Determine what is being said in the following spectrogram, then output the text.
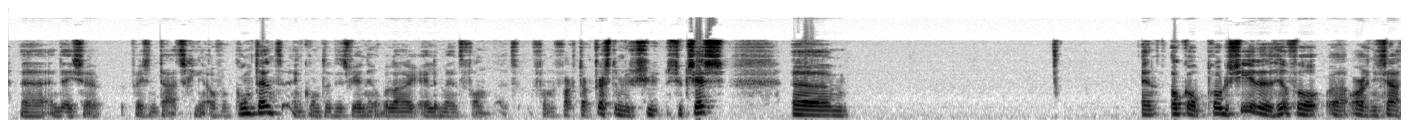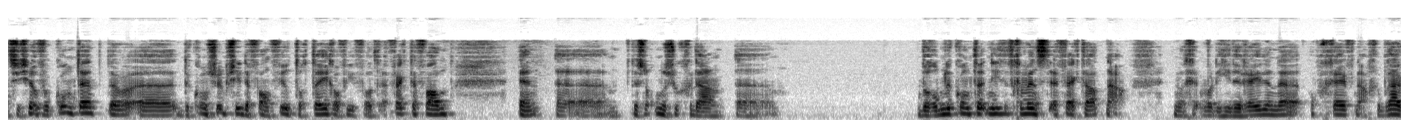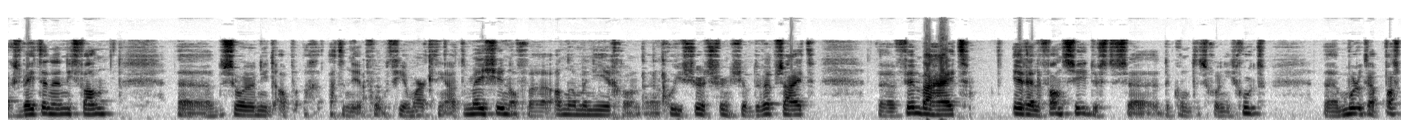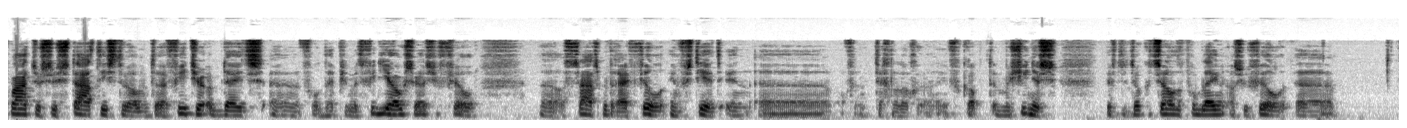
En deze presentatie ging over content. En content is weer een heel belangrijk element van, het, van de factor customer su succes. Um, en ook al produceerden heel veel organisaties heel veel content, de, de, consumptie daarvan viel toch tegen, of in ieder geval het effect daarvan. En er is een onderzoek gedaan waarom de content niet het gewenste effect had. Nou, dan worden hier de redenen opgegeven. Nou, gebruikers weten er niet van. Uh, dus ze worden niet geattendeerd bijvoorbeeld via marketing automation of uh, andere manier. Gewoon een goede search functie op de website. Vindbaarheid, irrelevantie, dus de content is gewoon niet goed. moeilijk aanpasbaar, dus, dus statisch, terwijl met feature updates, bijvoorbeeld heb je met video's, als je veel als SaaS-bedrijf veel investeert in, of in technologie, in verkoopt machines, heeft het ook hetzelfde probleem. Als u veel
